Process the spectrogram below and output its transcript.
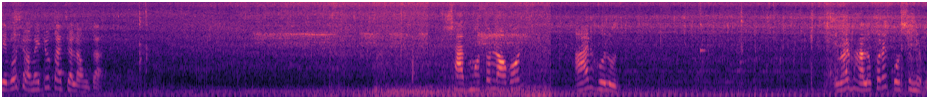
দেব টমেটো কাঁচা লঙ্কা। স্বাদ মতো লবণ আর হলুদ। এবার ভালো করে কষে নেব।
